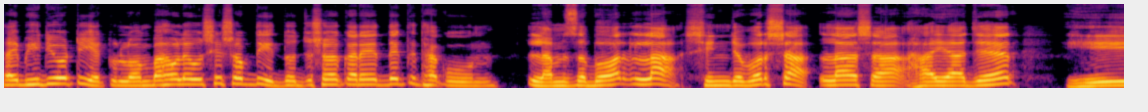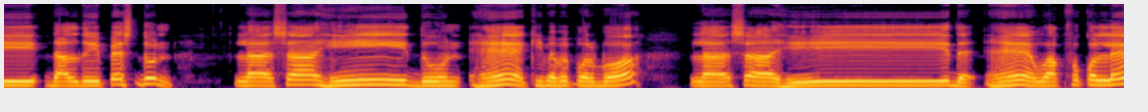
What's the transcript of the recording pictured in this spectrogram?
তাই ভিডিওটি একটু লম্বা হলেও শেষ অবধি ধৈর্য সহকারে দেখতে থাকুন। লামজবর লা সিনজবর শাহ লা শাহ হায়াজের হি, দাল দুই, পেশ, দুন। লা শাহিদুন হ্যাঁ কীভাবে পড়ব? লা শাহিদ হ্যাঁ ওয়াকফ করলে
